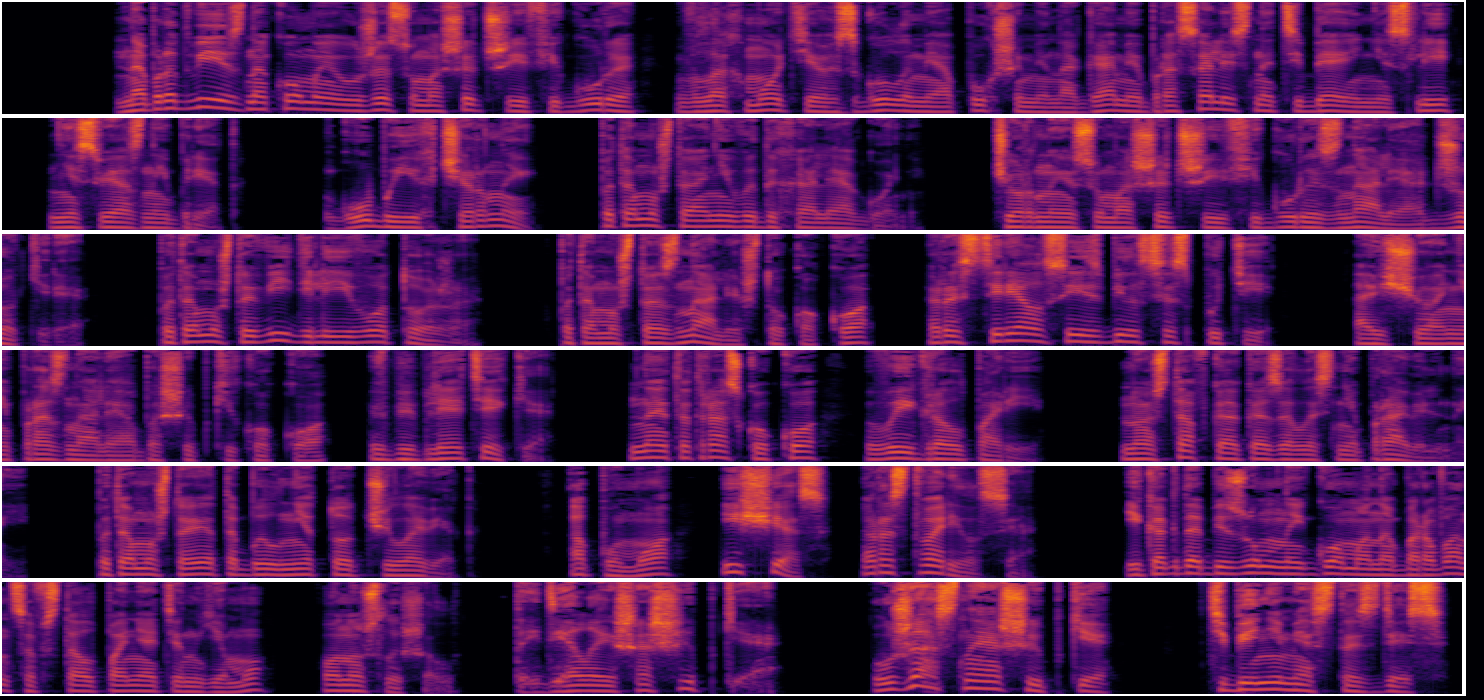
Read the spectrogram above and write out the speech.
На Бродвее знакомые уже сумасшедшие фигуры в лохмотьях с голыми опухшими ногами бросались на тебя и несли несвязный бред. Губы их черны, потому что они выдыхали огонь. Черные сумасшедшие фигуры знали о Джокере, потому что видели его тоже, потому что знали, что Коко растерялся и сбился с пути, а еще они прознали об ошибке Коко в библиотеке. На этот раз Коко выиграл пари, но ставка оказалась неправильной, потому что это был не тот человек. А Пумо исчез, растворился. И когда безумный гомон оборванцев стал понятен ему, он услышал «Ты делаешь ошибки. Ужасные ошибки. Тебе не место здесь».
